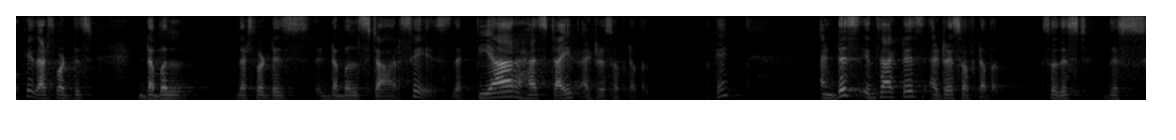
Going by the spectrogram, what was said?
okay that is what this double that is what this double star says that PR has type address of double okay and this in fact is address of double. So, this, this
